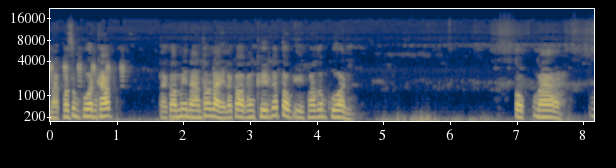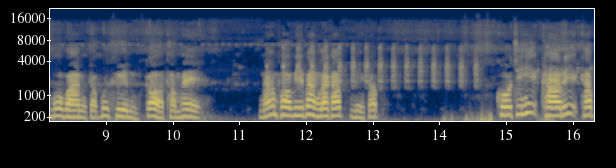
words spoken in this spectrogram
หนักพอสมควรครับ แต่ก็ไม่นานเท่าไหร่แล้วก็กลางคืนก็ตกอีกพอสมควร ตกมา เมื่อวานกับเมื่อคืนก็ทำให้น้ำพอมีบ้างแล้วครับ นี่ครับ โคชิฮิคาริครับ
